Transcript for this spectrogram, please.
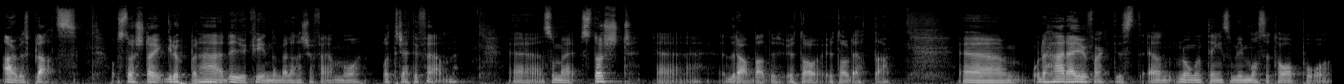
arbetsplats. Och största gruppen här det är ju kvinnor mellan 25 och, och 35 eh, som är störst eh, drabbad utav, utav detta. Eh, och det här är ju faktiskt en, någonting som vi måste ta på,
